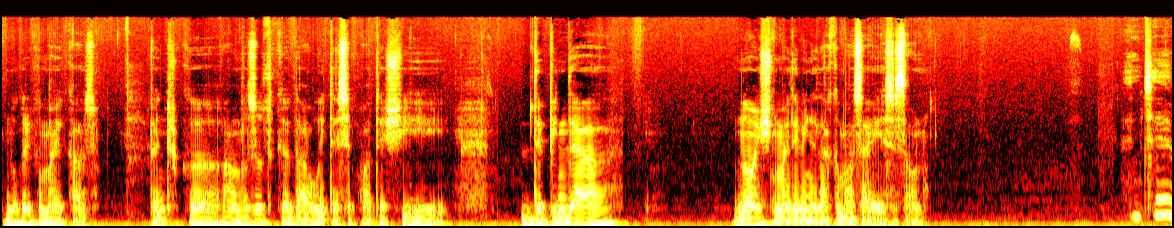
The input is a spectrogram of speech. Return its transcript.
nu cred că mai e cazul. Pentru că am văzut că da, uite, se poate și depindea numai și numai de mine dacă masa aia iese sau nu. În ce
